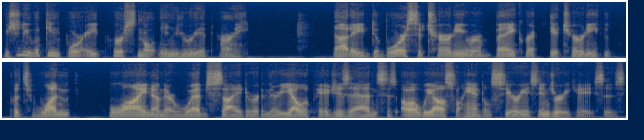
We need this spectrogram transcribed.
you should be looking for a personal injury attorney, not a divorce attorney or a bankruptcy attorney who puts one line on their website or in their yellow pages ad and says, "Oh, we also handle serious injury cases."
